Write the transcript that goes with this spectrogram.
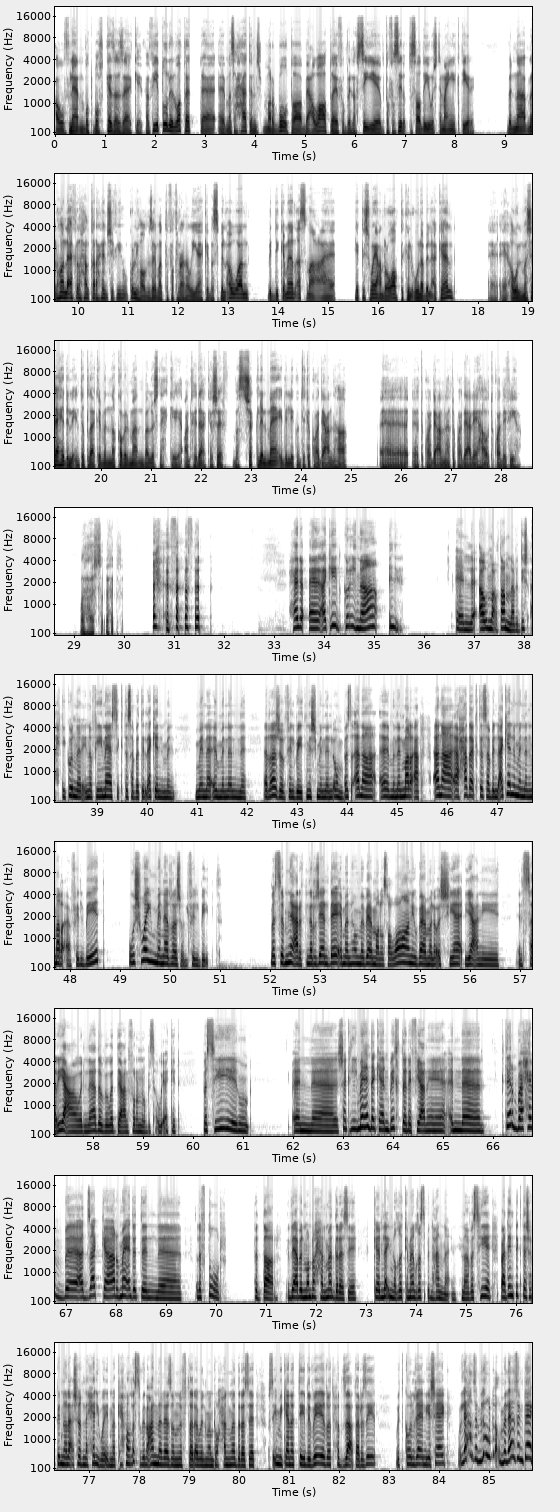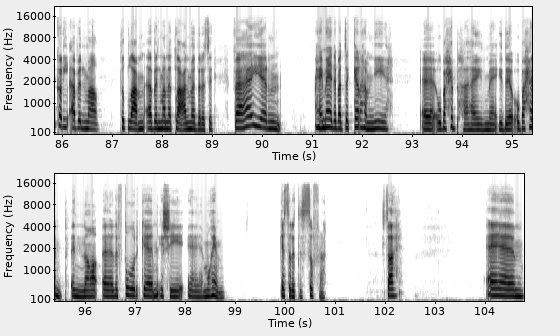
أو فلان بطبخ كذا زاكي. ففي طول الوقت آه، آه، مساحات مربوطة بعواطف وبنفسية بتفاصيل اقتصادية واجتماعية كثيره بدنا من هون لآخر الحلقة رح نمشي فيهم كلهم زي ما اتفقنا أنا وياك. بس بالأول بدي كمان أسمع آه، هيك شوي عن روابطك الأولى بالأكل أو المشاهد اللي أنت طلعتي منها قبل ما نبلش نحكي عن فداء كشيف. بس شكل المائده اللي كنت تقعدي عنها تقعدي عنها تقعدي عليها أو تقعدي فيها. حلو آه، أكيد كلنا أو معظمنا بديش أحكي كلنا لأنه في ناس اكتسبت الأكل من من من ال- الرجل في البيت مش من الأم. بس أنا آه، من المرأة. أنا حدا اكتسب الأكل من المرأة في البيت وشوي من الرجل في البيت. بس بنعرف الرجال دائما هم بيعملوا صواني وبيعملوا أشياء يعني السريعة والهذا بيودي على الفرن وبيسوي اكل بس هي شكل المائدة كان بيختلف. يعني ال- كتير بحب أتذكر ال- الفطور في الدار اللي قبل ما نروح على المدرسة. كان لأنه غ- كمان غصب عنا إحنا. بس هي بعدين تكتشف إنه لا شغلة حلوة إنه كمان غصب عنا لازم نفطر قبل ما نروح على المدرسة. بس أمي كانت تقلي بيض وتحط زعتر زيت. وتكون غالية شيك ولازم لو لقمة لازم تاكل قبل ما تطلع قبل ما نطلع على المدرسة. فهي هاي مائدة بتذكرها منيح آه وبحبها هاي المائدة وبحب إنه آه الفطور كان إشي آه مهم. كسرة السفرة. صح؟ آم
